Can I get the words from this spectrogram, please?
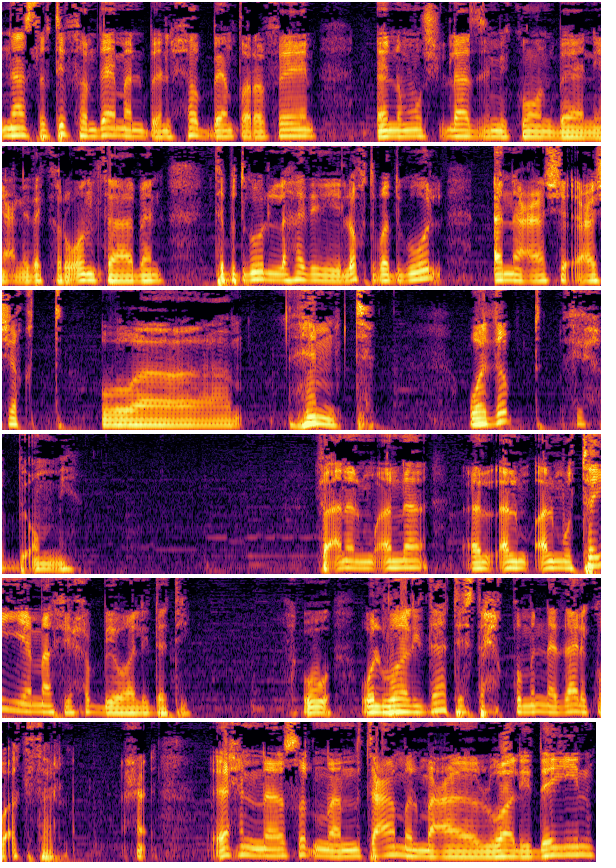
ناس بتفهم دائما بين الحب بين طرفين. إنه مش لازم يكون بين يعني ذكر وأنثى بين تبي تقول هذه الأخت بتقول أنا عشقت وهمت وذبت في حب أمي. فأنا أنا المتيمة في حب والدتي. والوالدات يستحقوا منا ذلك وأكثر. إحنا صرنا نتعامل مع الوالدين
